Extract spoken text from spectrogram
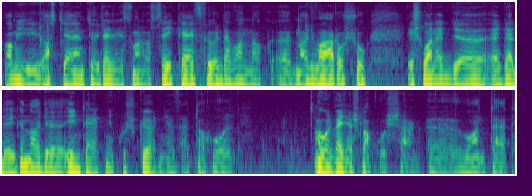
ami azt jelenti, hogy egyrészt van a Székelyföld, de vannak nagyvárosok, és van egy, egy elég nagy interetnikus környezet, ahol ahol vegyes lakosság van. Tehát,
